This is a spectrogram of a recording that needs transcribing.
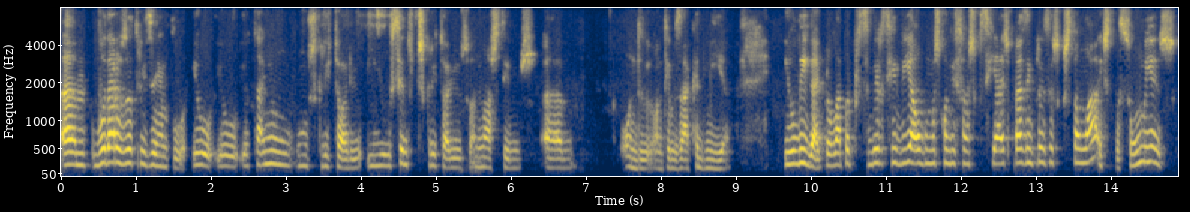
Um, vou dar-vos outro exemplo. Eu, eu, eu tenho um, um, escritório e o centro de escritórios onde nós temos, um, onde, onde temos a academia, eu liguei para lá para perceber se havia algumas condições especiais para as empresas que estão lá. Isto passou um mês.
